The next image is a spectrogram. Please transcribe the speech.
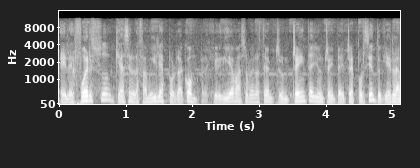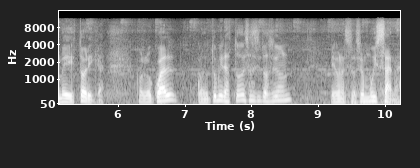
el esfuerzo que hacen las familias por la compra, que hoy día más o menos está entre un 30 y un 33%, que es la media histórica. Con lo cual, cuando tú miras toda esa situación, es una situación muy sana.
